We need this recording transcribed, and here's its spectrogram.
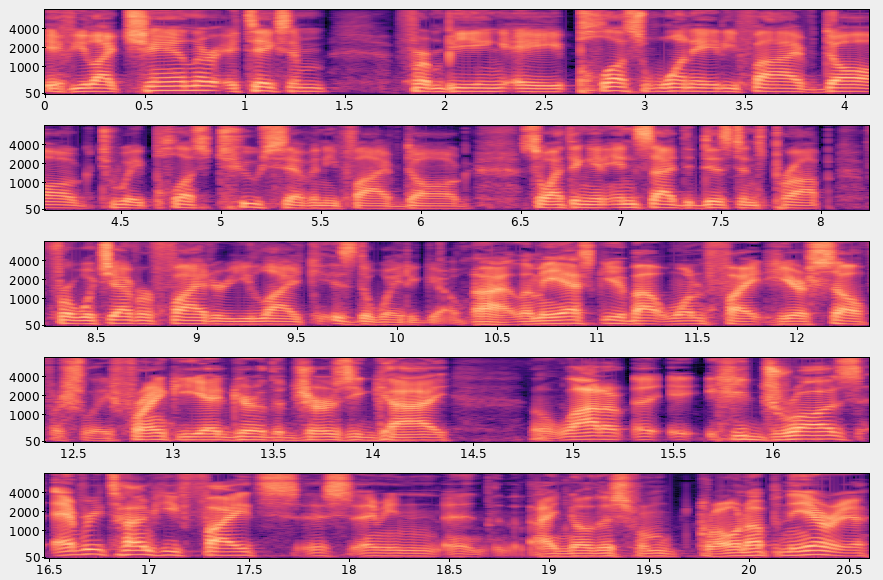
If you like Chandler, it takes him from being a plus 185 dog to a plus 275 dog. So I think an inside the distance prop for whichever fighter you like is the way to go. All right, let me ask you about one fight here selfishly. Frankie Edgar, the Jersey guy, a lot of uh, he draws every time he fights. I mean, uh, I know this from growing up in the area.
